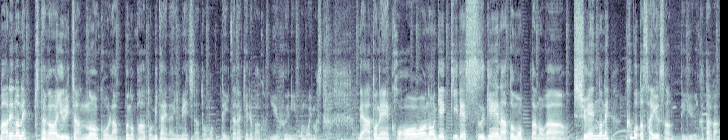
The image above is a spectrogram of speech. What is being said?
まあ、あれのね、北川ゆりちゃんのこうラップのパートみたいなイメージだと思っていただければというふうに思います。で、あとね、この劇ですげえなと思ったのが、主演のね、久保田さゆさんっていう方が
